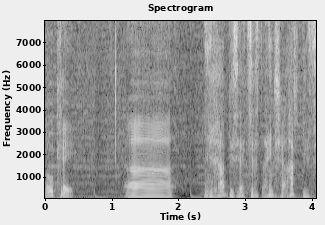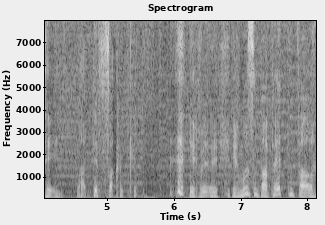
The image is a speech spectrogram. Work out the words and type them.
Okay. Äh, ich habe bis jetzt erst ein Schaf gesehen. What the fuck? Ich, ich muss ein paar Betten bauen.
